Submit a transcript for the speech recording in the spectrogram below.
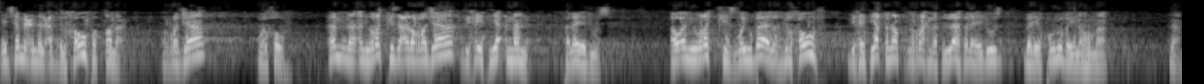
يجتمع عند العبد الخوف والطمع الرجاء والخوف. أما أن يركز على الرجاء بحيث يأمن فلا يجوز أو أن يركز ويبالغ في الخوف بحيث يقنط من رحمة الله فلا يجوز بل يكون بينهما. نعم.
